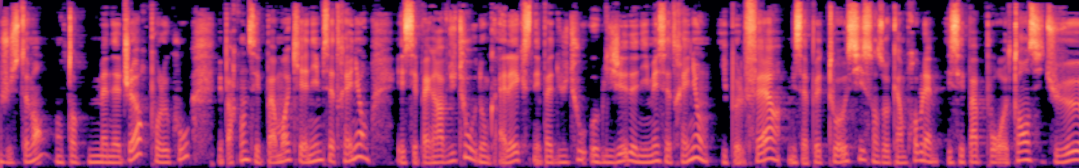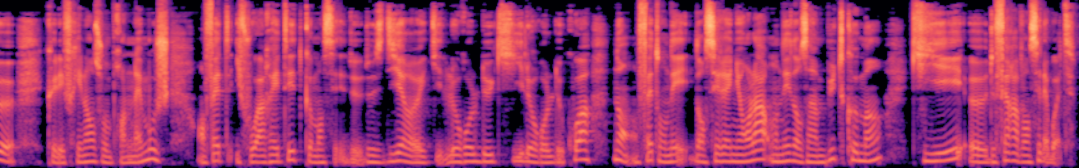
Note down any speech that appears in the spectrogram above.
justement en tant que manager pour le coup, mais par contre c'est pas moi qui anime cette réunion et c'est pas grave du tout. Donc Alex n'est pas du tout obligé d'animer cette réunion. Il peut le faire, mais ça peut être toi aussi sans aucun problème. Et c'est pas pour autant si tu veux que les freelances vont prendre la mouche en fait, il faut arrêter de commencer de, se dire euh, le rôle de qui, le rôle de quoi. Non, en fait, on est dans ces réunions-là, on est dans un but commun qui est euh, de faire avancer la boîte,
